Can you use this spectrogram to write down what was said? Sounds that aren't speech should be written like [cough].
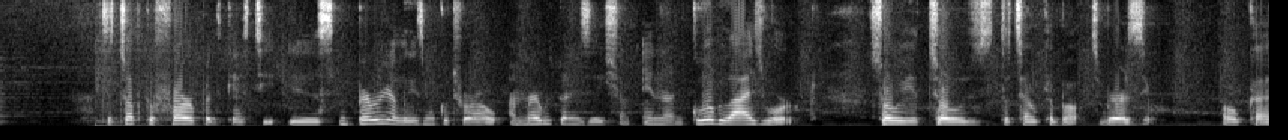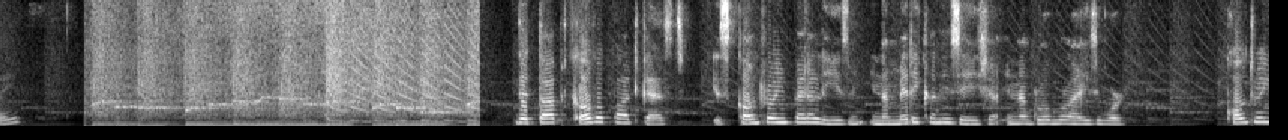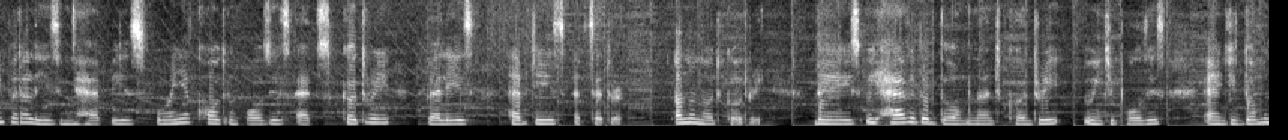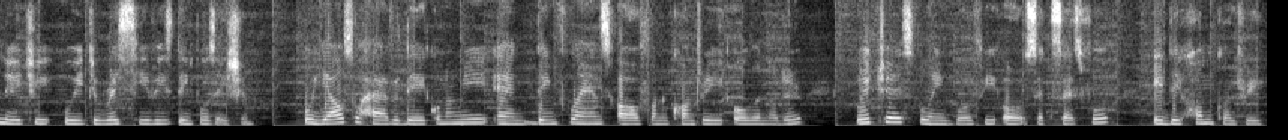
The topic of our podcast is imperialism, cultural Americanization in a globalized world. So we chose to talk about Brazil. Okay? The topic of our podcast is cultural imperialism in Americanization in a globalized world. Cultural imperialism happens when a country imposes its country, values, habits, etc. on oh, another country. Thus, we have the dominant country which imposes and the dominant which receives the imposition. We also have the economy and the influence of one country over another, which is when both are successful in the home country.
